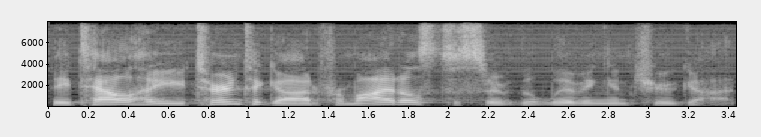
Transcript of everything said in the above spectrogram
They tell how you turned to God from idols to serve the living and true God,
